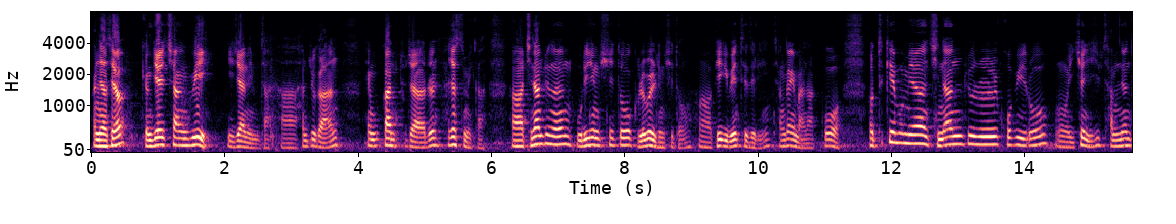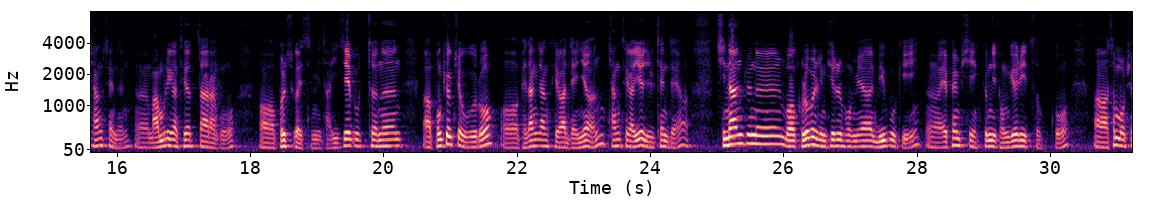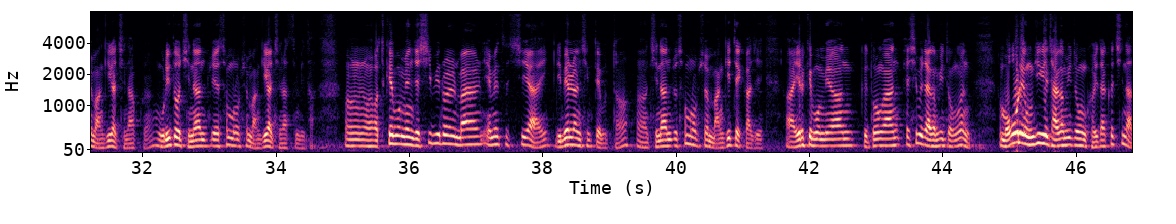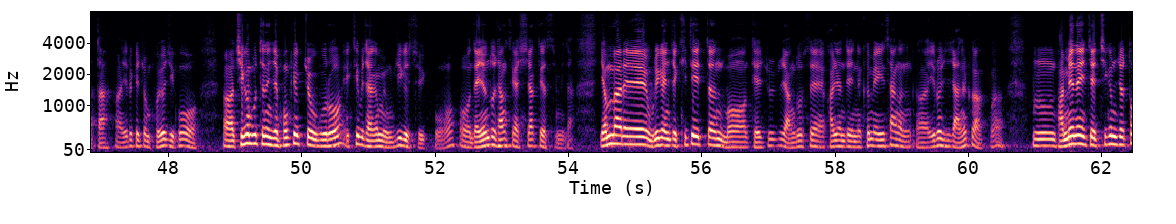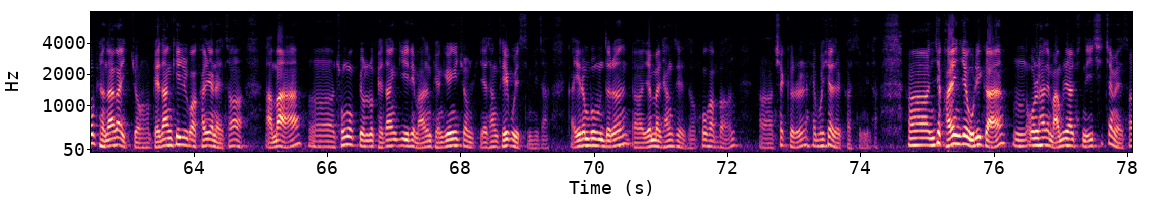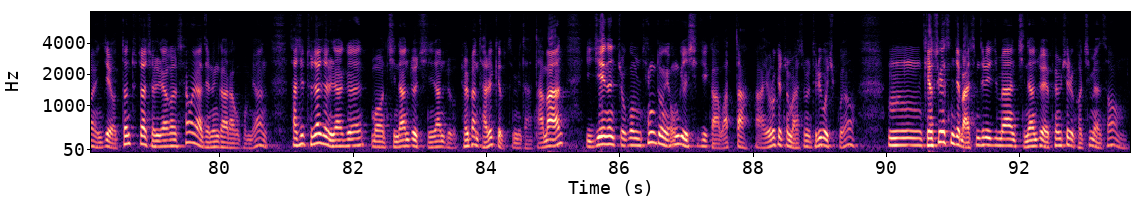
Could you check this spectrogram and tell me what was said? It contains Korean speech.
안녕하세요. 경제 창귀 이재한입니다. 아, 한 주간 행복한 투자를 하셨습니까? 아, 지난주는 우리 증시도 글로벌 증시도 어, 빅 이벤트들이 상당히 많았고 어떻게 보면 지난주를 고비로 어, 2023년 장세는 어, 마무리가 되었다라고 어, 볼 수가 있습니다. 이제부터는 어, 본격적으로 어, 배당 장세와 내년 장세가 이어질 텐데요. 지난주는 뭐 글로벌 증시를 보면 미국이 어, FMC 금리 동결이 있었고 어, 선물옵션 만기가 지났고요. 우리도 지난주에 선물옵션 만기가 지났습니다. 어, 어떻게 보면 이제 11월 말 MSCI 리밸런싱 때부터 어, 지난주 선물옵션 만기 때까지 아, 이렇게 보면 그동안 패시브 자금 이동은 뭐 올해 움직일 자금 이동은 거의 다 끝이 났다. 아, 이렇게 좀 보여지고 어, 지금부터는 이제 본격적으로 액티브 자금이 움직일 수 있고 어, 내년도 장세가 시작되었습니다. 연말에 우리가 이제 기대했던 뭐 대주주 양도세 관련돼 있는 금액 이상은 어, 이루어지지 않을 것 같고요. 음, 반면에 이제 지금 저 또 변화가 있죠. 배당 기일과 관련해서 아마 어, 종목별로 배당 기일이 많은 변경이 좀 예상되고 있습니다. 그러니까 이런 부분들은 어, 연말 장세에서 꼭 한번 어, 체크를 해보셔야 될 것 같습니다. 어, 이제 과연 이제 우리가 음, 올 한해 마무리할 수 있는 이 시점에서 이제 어떤 투자 전략을 세워야 되는가라고 보면 사실 투자 전략은 뭐 지난주 지난주 별반 다를 게 없습니다. 다만 이제는 조금 행동에 옮길 시기가 왔다. 아, 이렇게 좀 말씀을 드리고 싶고요. 음, 계속해서 이제 말씀드리지만 지난주 FMC를 거치면서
